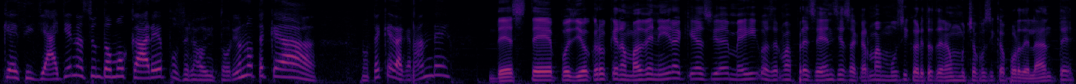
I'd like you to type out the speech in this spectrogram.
que si ya llenaste un domo care, pues el auditorio no te queda, no te queda grande. De este, pues yo creo que nomás venir aquí a Ciudad de México, hacer más presencia, sacar más música. Ahorita tenemos mucha música por delante.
